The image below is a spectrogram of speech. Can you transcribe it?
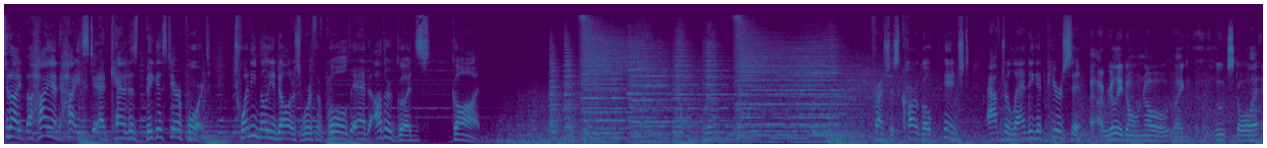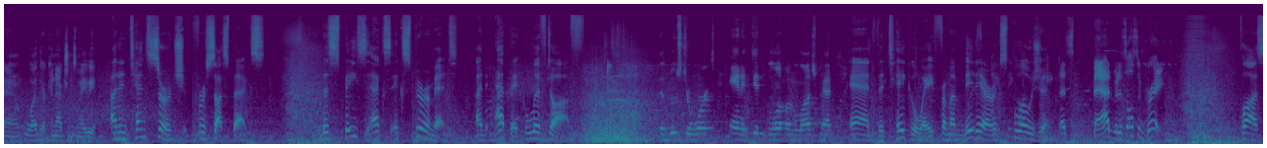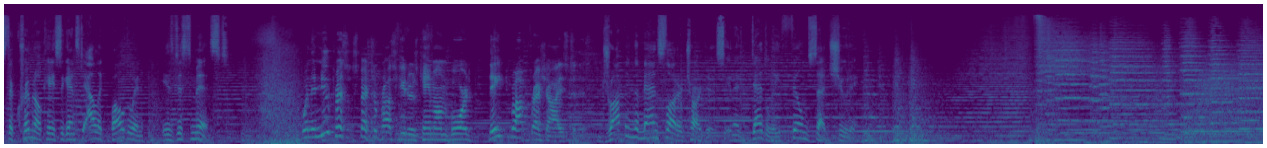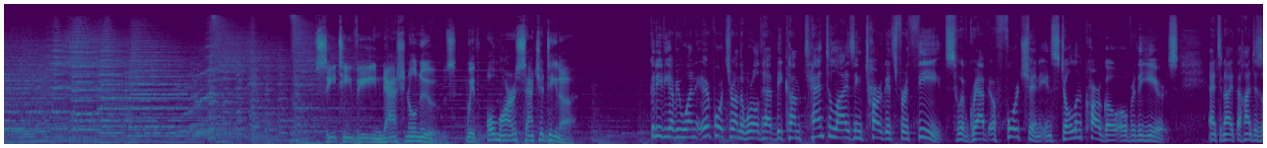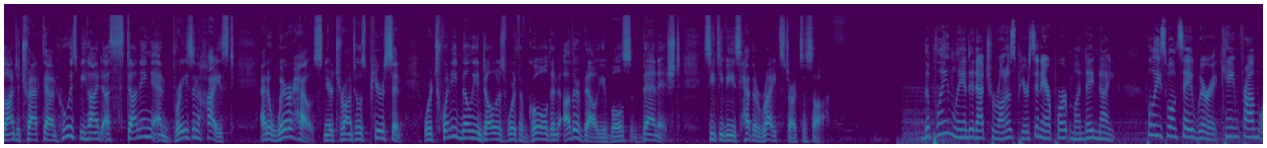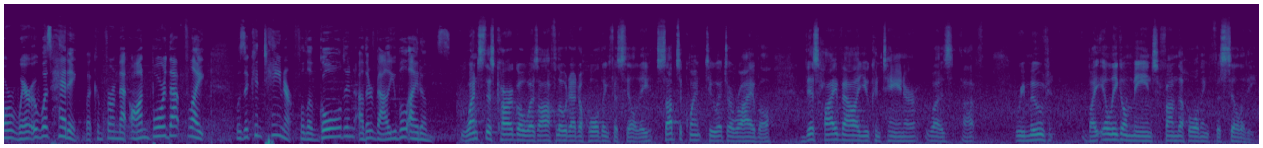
Tonight, a high end heist at Canada's biggest airport. $20 million worth of gold and other goods gone. Precious cargo pinched after landing at Pearson. I really don't know like who stole it and what their connections may be. An intense search for suspects. The SpaceX experiment, an epic liftoff. The booster worked and it didn't blow up on the launch pad. And the takeaway from a midair explosion. That's bad, but it's also great. Plus, the criminal case against Alec Baldwin is dismissed. When the new special prosecutors came on board, they brought fresh eyes to this. Dropping the manslaughter charges in a deadly film set shooting. CTV National News with Omar Sachedina. Good evening, everyone. Airports around the world have become tantalizing targets for thieves who have grabbed a fortune in stolen cargo over the years. And tonight, the hunt is on to track down who is behind a stunning and brazen heist at a warehouse near Toronto's Pearson, where $20 million worth of gold and other valuables vanished. CTV's Heather Wright starts us off. The plane landed at Toronto's Pearson Airport Monday night. Police won't say where it came from or where it was heading, but confirmed that on board that flight was a container full of gold and other valuable items. Once this cargo was offloaded at a holding facility, subsequent to its arrival, this high value container was uh, removed by illegal means from the holding facility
